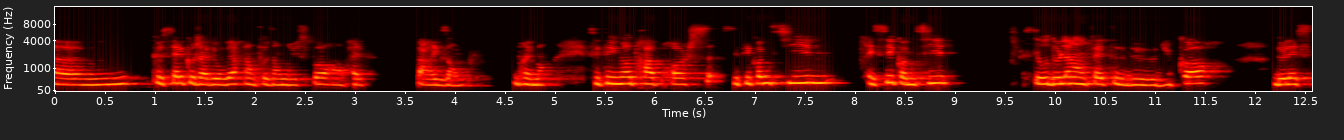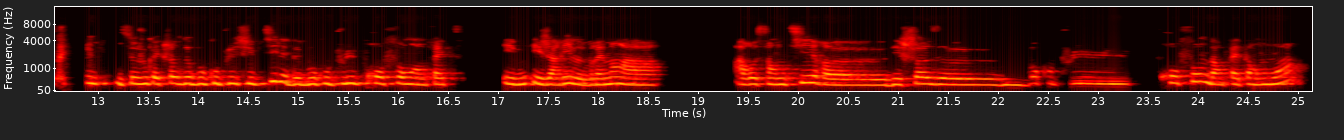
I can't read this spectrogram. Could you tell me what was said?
euh, que celle que j'avais ouverte en faisant du sport, en fait, par exemple. Vraiment, c'était une autre approche. C'était comme si, et c'est comme si, c'est au-delà en fait de, du corps, de l'esprit. Il se joue quelque chose de beaucoup plus subtil et de beaucoup plus profond en fait et, et j'arrive vraiment à, à ressentir euh, des choses euh, beaucoup plus profondes en fait en moi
